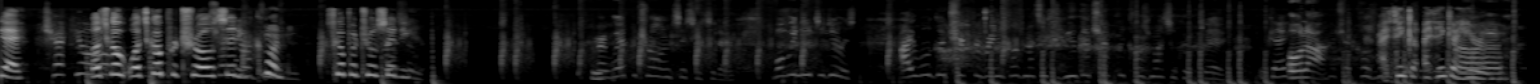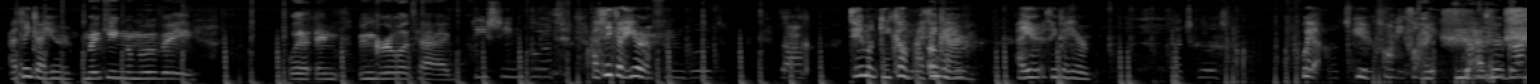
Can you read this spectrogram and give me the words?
Okay, Check your. let's go. Let's go patrol check city. Come on, let's go patrol city. Listen. Right, we're patrolling city today. What we need to do is, I will go check the rainy cosmetics. You go check the cosmetic up there. Okay. Hola. Go check I think. I think I hear him. I think I hear him. making a movie with in, in Gorilla Tag. there. D seem good. I think I hear him. Seem good. That, monkey, come. I think I hear him. I hear. I think I hear him. that's good. Here, follow me, follow me. Do you have their gun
